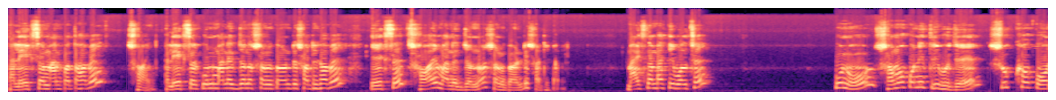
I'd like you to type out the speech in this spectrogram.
তাহলে এক্সের মান কত হবে? ছয়। তাহলে এক্সের কোন মানের জন্য সমীকরণটি সঠিক হবে? এক্সের ছয় মানের জন্য সমীকরণটি সঠিক হবে। বাইশ নাম্বার কি বলছে? কোনো সমকোণী ত্রিভুজের সূক্ষ্ম কোণ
